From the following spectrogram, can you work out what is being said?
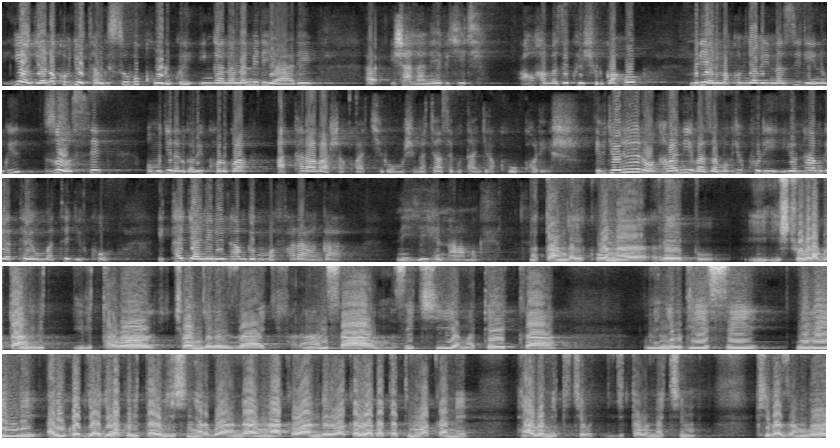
yongera no kubyutsa ngo isubukurwe ingana na miliyari ijana n'ebyiri. Aho hamaze kwishyurwaho miliyoni makumyabiri na zirindwi zose umugenerwabikorwa atarabasha kwakira uwo mushinga cyangwa se gutangira kuwukoresha. Ibyo rero nkaba nibaza mu by'ukuri iyo ntambwe yatewe mu mategeko itajyanye n'intambwe mu mafaranga ni iyihe ntambwe? Natangaye kubona rebu ishobora gutanga ibitabo icyongereza igifaransa umuziki amateka ubumenyi bw'isi n'ibindi ariko byagera ku bitabo by'ikinyarwanda umwaka wa mbere wa kabiri wa gatatu n'uwa kane ntihaboneke igitabo na kimwe. Kibaza ngo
